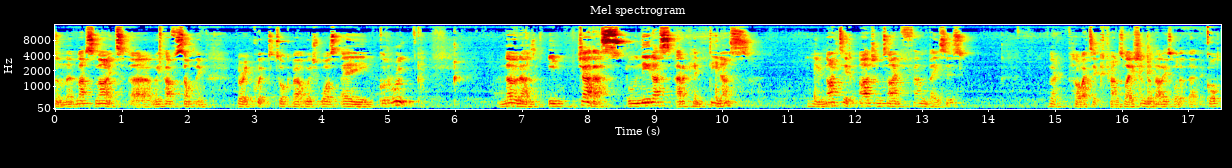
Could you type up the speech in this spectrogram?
Forgotten that last night uh, we have something very quick to talk about, which was a group known as Hinchadas Unidas Argentinas, United Argentine Fan Bases. Very poetic translation, but that is what they're called.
